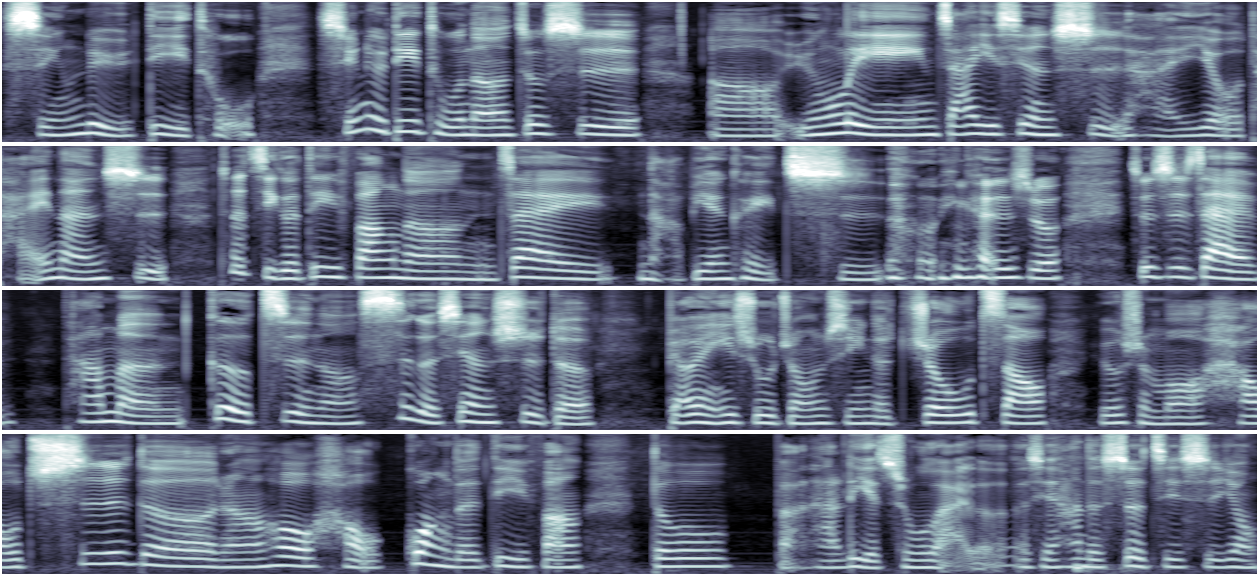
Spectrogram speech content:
行旅地图。行旅地图呢，就是呃云林、嘉义县市，还有台南市这几个地方呢，你在哪边可以吃？应该是说，就是在他们各自呢四个县市的表演艺术中心的周遭有什么好吃的，然后好逛的地方，都把它列出来了。而且它的设计是用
